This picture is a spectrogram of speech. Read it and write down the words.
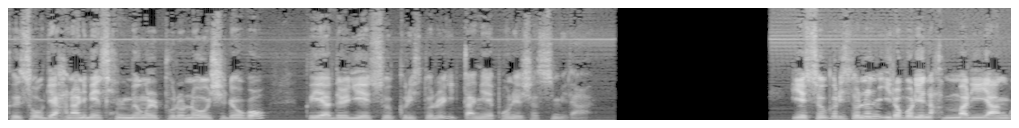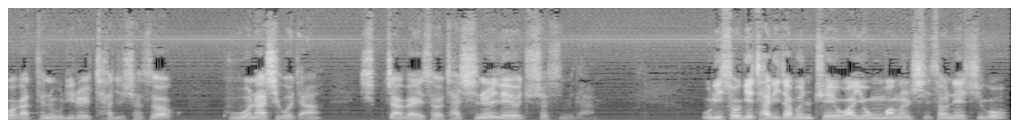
그 속에 하나님의 생명을 불어넣으시려고 그의 아들 예수 그리스도를 이 땅에 보내셨습니다. 예수 그리스도는 잃어버린 한 마리 양과 같은 우리를 찾으셔서 구원하시고자 십자가에서 자신을 내어주셨습니다. 우리 속에 자리 잡은 죄와 욕망을 씻어내시고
